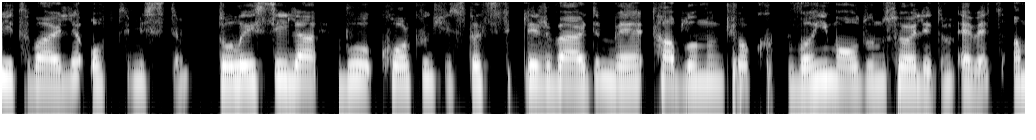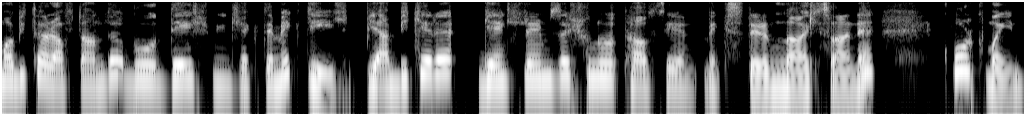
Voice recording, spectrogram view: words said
itibariyle optimistim. Dolayısıyla bu korkunç istatistikleri verdim ve tablonun çok vahim olduğunu söyledim. Evet ama bir taraftan da bu değişmeyecek demek değil. Yani bir kere gençlerimize şunu tavsiye etmek isterim naçizane korkmayın.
